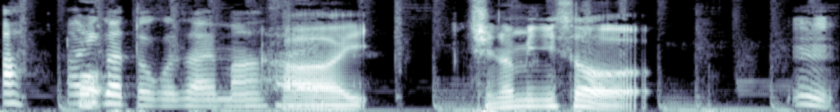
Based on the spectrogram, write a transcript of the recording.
あ、ありがとうございます。はーい。ちなみにさ、うん。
